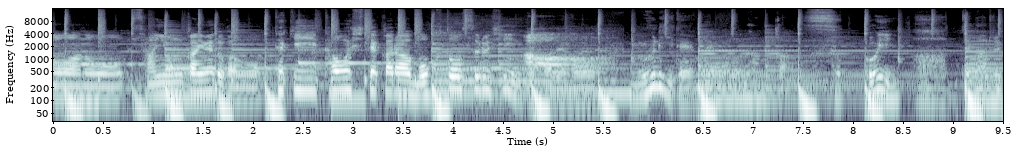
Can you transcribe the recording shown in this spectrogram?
もうあの34回目とかも敵倒してから黙祷するシーンとかでも無理でもうなんかすっごいあーってなるし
